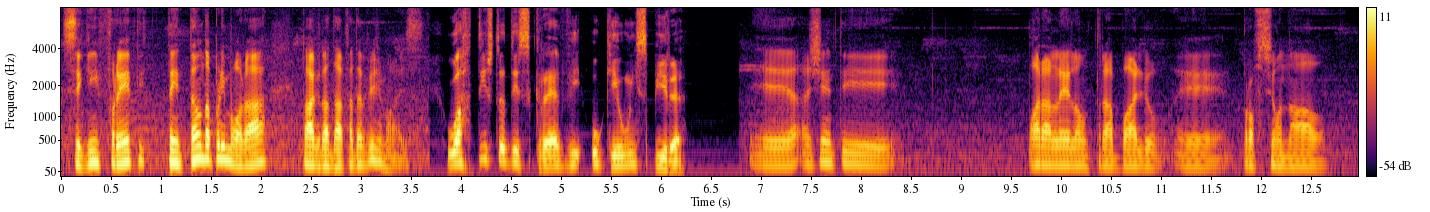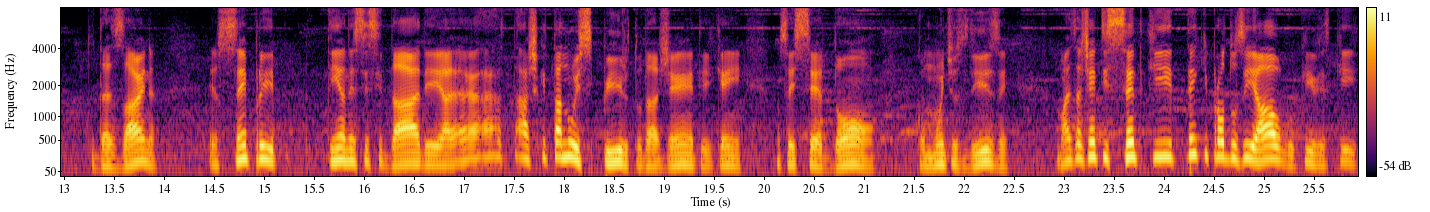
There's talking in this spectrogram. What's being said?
seguir em frente, tentando aprimorar para agradar cada vez mais. O artista descreve o que o inspira. É, a gente paralelo a um trabalho é, profissional do designer, eu sempre tinha necessidade, é, é acho que está no espírito da gente, quem não sei se é dom, como muitos dizem, mas a gente sente que tem que produzir algo que, que,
